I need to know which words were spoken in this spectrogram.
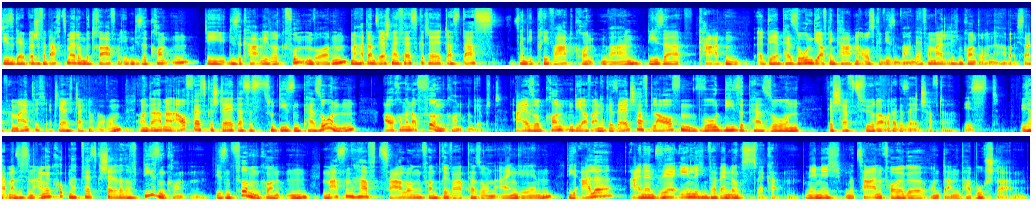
Diese Geldwäsche-Verdachtsmeldungen betrafen eben diese Konten, die, diese Karten, die dort gefunden wurden. Man hat dann sehr schnell festgestellt, dass das sozusagen die Privatkonten waren dieser Karten, äh, der Personen, die auf den Karten ausgewiesen waren, der vermeintlichen Kontoinhaber. Ich sage vermeintlich, erkläre ich gleich noch warum. Und dann hat man auch festgestellt, dass es zu diesen Personen auch immer noch Firmenkonten gibt. Also Konten, die auf eine Gesellschaft laufen, wo diese Person Geschäftsführer oder Gesellschafter ist. Die hat man sich dann angeguckt und hat festgestellt, dass auf diesen Konten, diesen Firmenkonten, massenhaft Zahlungen von Privatpersonen eingehen, die alle einen sehr ähnlichen Verwendungszweck hatten, nämlich eine Zahlenfolge und dann ein paar Buchstaben.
